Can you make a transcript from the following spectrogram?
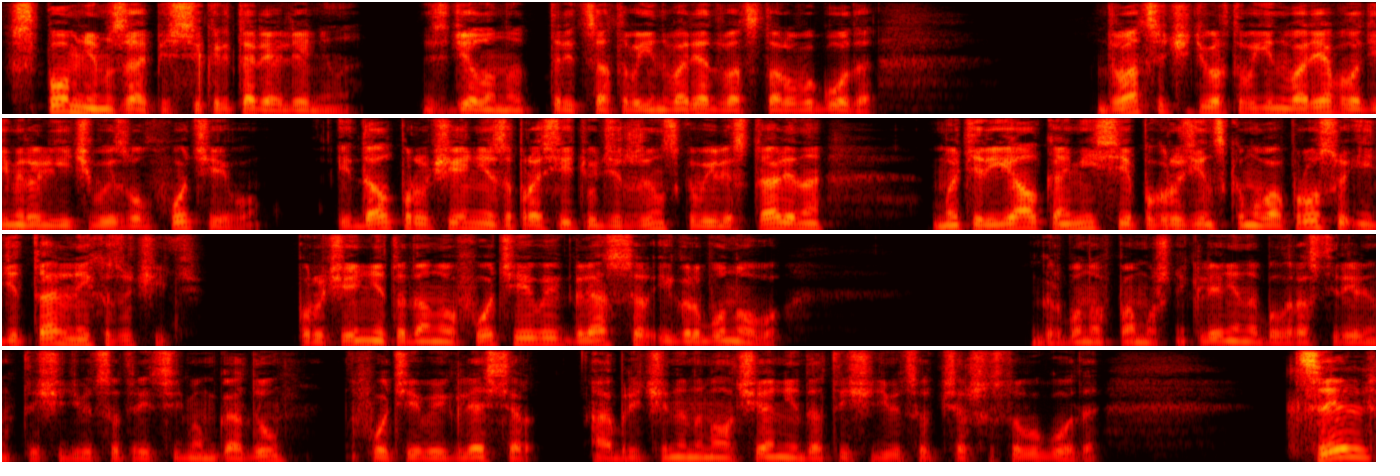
Вспомним запись секретаря Ленина, сделана 30 января 22 года. 24 января Владимир Ильич вызвал Фотиеву и дал поручение запросить у Дзержинского или Сталина материал комиссии по грузинскому вопросу и детально их изучить. Поручение это дано Фотиевой, Гляссер и Горбунову. Горбунов, помощник Ленина, был расстрелян в 1937 году. Фотиева и Гляссер обречены на молчание до 1956 года. Цель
